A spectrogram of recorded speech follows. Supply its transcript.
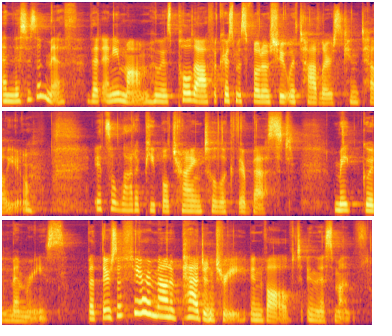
And this is a myth that any mom who has pulled off a Christmas photo shoot with toddlers can tell you. It's a lot of people trying to look their best, make good memories. But there's a fair amount of pageantry involved in this month.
